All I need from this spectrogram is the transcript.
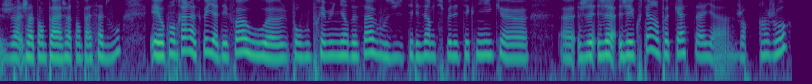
j'a- j'attends pas, j'attends pas ça de vous. Et au contraire, est-ce qu'il y a des fois où, euh, pour vous prémunir de ça, vous utilisez un petit peu des techniques euh, J'ai écouté un podcast euh, il y a genre un jour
